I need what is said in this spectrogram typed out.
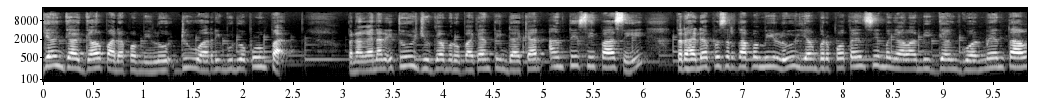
yang gagal pada pemilu 2024. Penanganan itu juga merupakan tindakan antisipasi terhadap peserta pemilu yang berpotensi mengalami gangguan mental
